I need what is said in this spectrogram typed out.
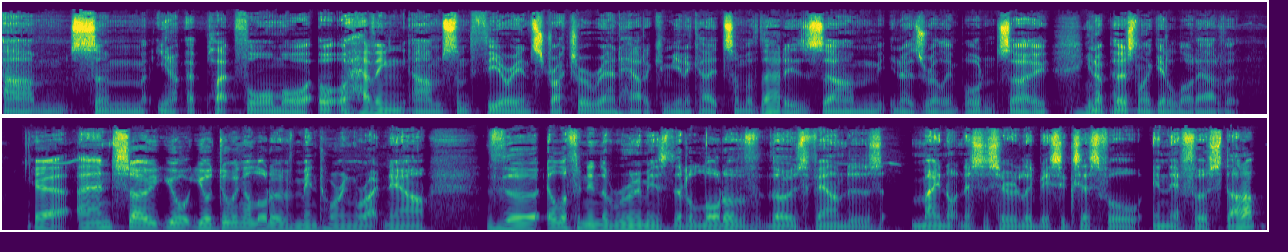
um, some you know a platform or or, or having um, some theory and structure around how to communicate some of that is um, you know is really important. So you know personally, I get a lot out of it. Yeah, and so you're you're doing a lot of mentoring right now. The elephant in the room is that a lot of those founders may not necessarily be successful in their first startup,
